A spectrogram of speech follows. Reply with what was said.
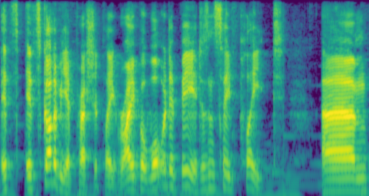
It's It's got to be a pressure plate, right? But what would it be? It doesn't say plate. Um...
